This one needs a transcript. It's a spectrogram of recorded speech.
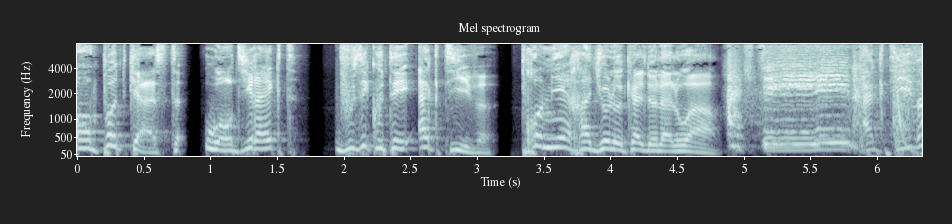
En podcast ou en direct, vous écoutez Active, première radio locale de la Loire. Active. Active,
